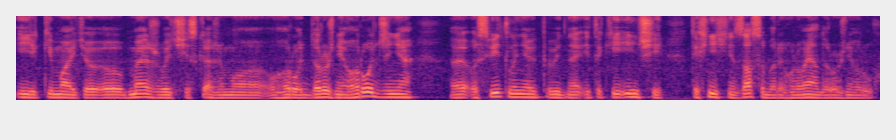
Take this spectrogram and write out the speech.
і які мають обмежувачі, скажімо, дорожнє огородження, освітлення відповідне і такі інші технічні засоби регулювання дорожнього руху.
